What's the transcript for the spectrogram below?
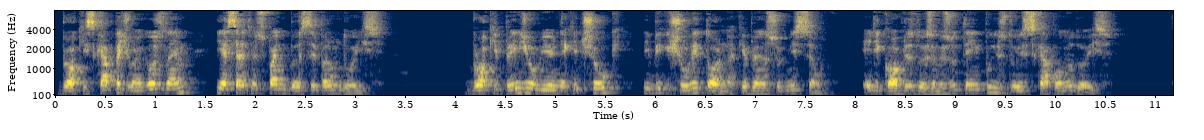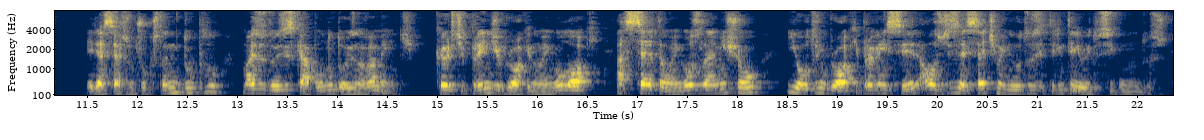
Brock escapa de um Angle Slam e acerta um Spinebuster para um 2. Brock prende um Rear Naked Choke e Big Show retorna, quebrando a submissão. Ele cobre os dois ao mesmo tempo e os dois escapam no 2. Ele acerta um chokeslam duplo, mas os dois escapam no 2 novamente. Kurt prende Brock no Angle Lock, acerta um Angle Slam em Show e outro em Brock para vencer aos 17 minutos e 38 segundos.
